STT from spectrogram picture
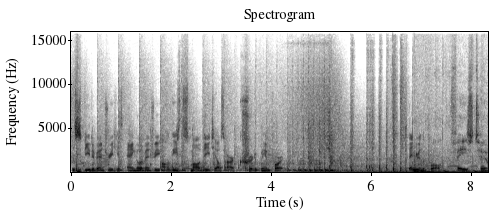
His speed of entry, his angle of entry, all these small details are critically important. Then you're in the pool. Phase two.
